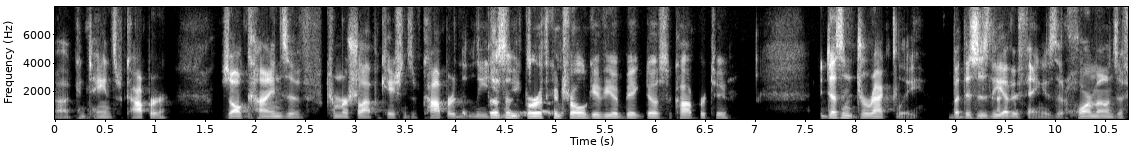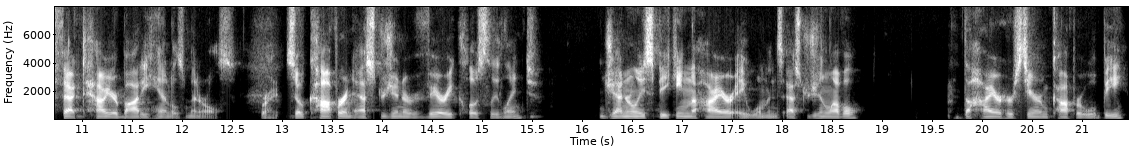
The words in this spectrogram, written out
uh, contains copper. There's all kinds of commercial applications of copper that lead. to Doesn't birth control give you a big dose of copper too? It doesn't directly, but this is the other thing: is that hormones affect how your body handles minerals. Right. So copper and estrogen are very closely linked. Generally speaking, the higher a woman's estrogen level, the higher her serum copper will be.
